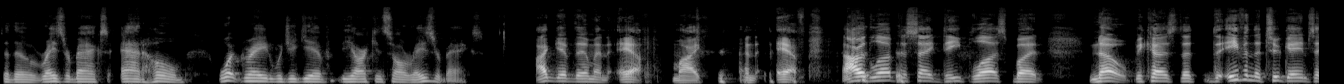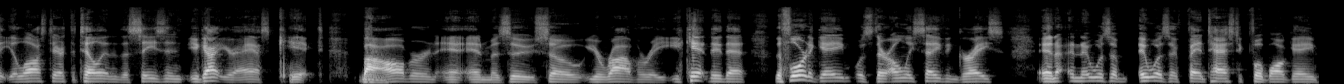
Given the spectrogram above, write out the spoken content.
to the Razorbacks at home. What grade would you give the Arkansas Razorbacks? I give them an F, Mike, an F. I would love to say D plus, but No, because the, the even the two games that you lost there at the tail end of the season, you got your ass kicked by Yeah. Auburn and, and Mizzou. So your rivalry, you can't do that. The Florida game was their only saving grace, and and it was a it was a fantastic football game,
